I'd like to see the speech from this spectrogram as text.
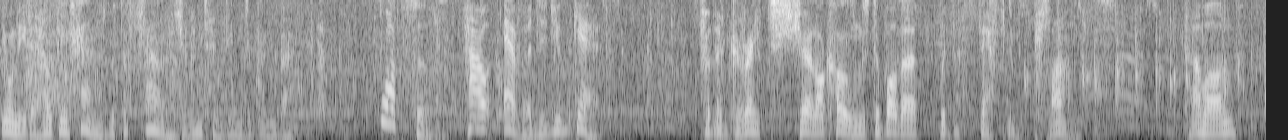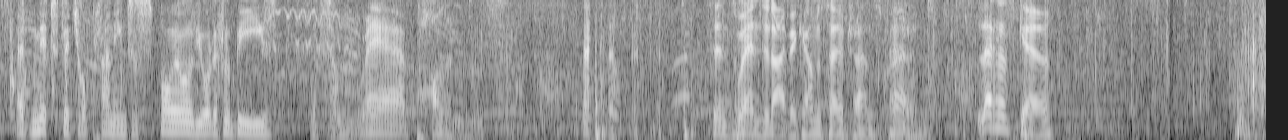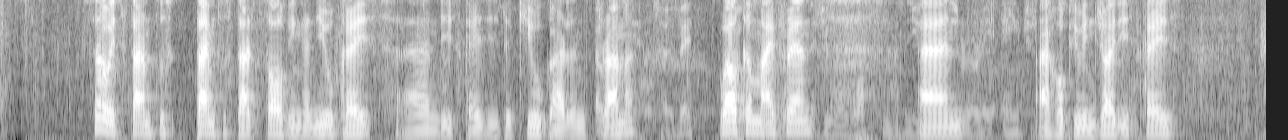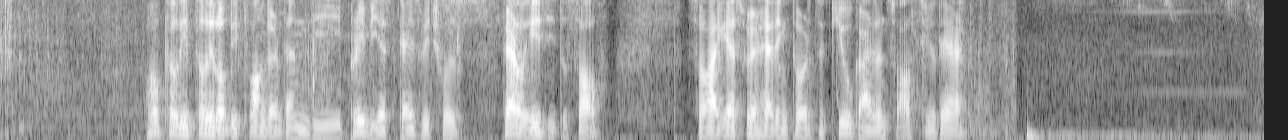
you'll need a helping hand with the flowers you're intending to bring back. Watson, however did you guess? For the great Sherlock Holmes to bother with the theft of plants. Come on, admit that you're planning to spoil your little bees with some rare pollens. Since when did I become so transparent? Let us go. So it's time to time to start solving a new case, and this case is the Kew Gardens Oh, drama. dear, Welcome, my wasn't aware that friends, you were Watson's new and. I hope you enjoy this case. Hopefully, it's a little bit longer than the previous case, which was fairly easy to solve. So I guess we're heading towards the Kew Garden, so I'll see you there.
